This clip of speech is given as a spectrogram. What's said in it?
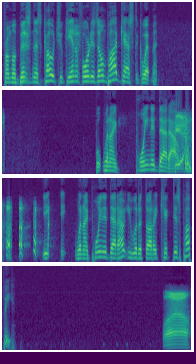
from a business coach who can't afford his own podcast equipment? But when I pointed that out, Yeah. it, it, when I pointed that out, you would have thought I kicked his puppy. Wow.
